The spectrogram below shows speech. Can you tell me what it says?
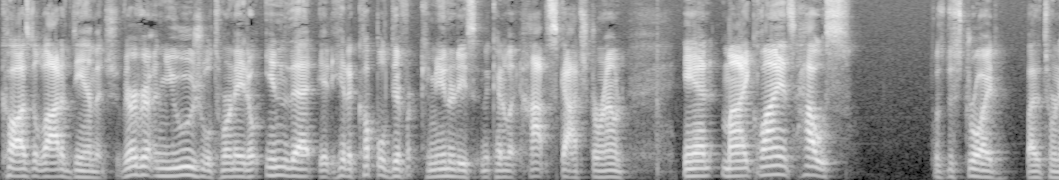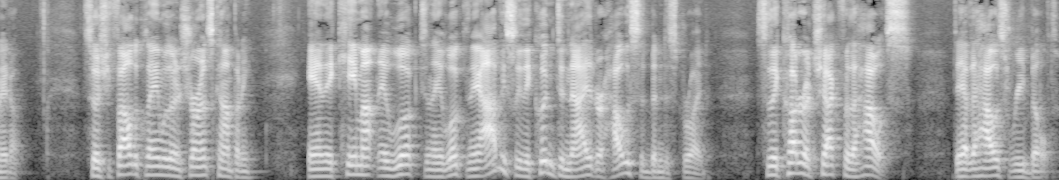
caused a lot of damage. Very, very unusual tornado in that it hit a couple different communities and it kind of like hopscotched around. And my client's house was destroyed by the tornado. So she filed a claim with her insurance company, and they came out and they looked and they looked and they obviously they couldn't deny that her house had been destroyed. So they cut her a check for the house to have the house rebuilt.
